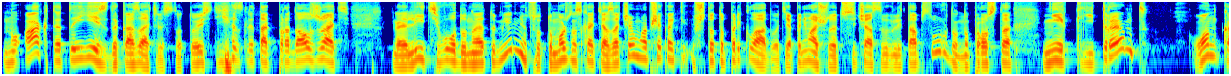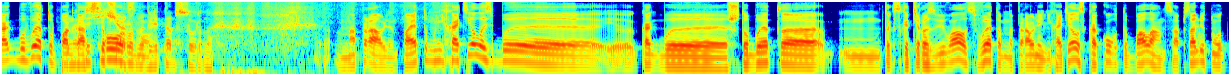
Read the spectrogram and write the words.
ну, акт это и есть доказательство. То есть, если так продолжать э, лить воду на эту мельницу, то можно сказать, а зачем вообще как, что-то прикладывать? Я понимаю, что это сейчас выглядит абсурдно, но просто некий тренд, он как бы в эту пока но это сторону. сейчас выглядит абсурдно. Направлен. Поэтому не хотелось бы, э, как бы, чтобы это, так сказать, развивалось в этом направлении. Хотелось какого-то баланса. Абсолютно вот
